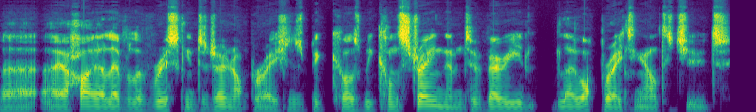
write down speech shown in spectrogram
uh, a higher level of risk into drone operations because we constrain them to very low operating altitudes,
